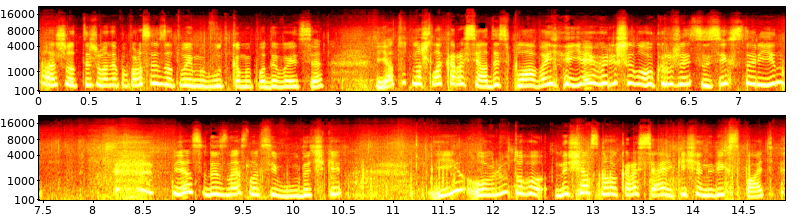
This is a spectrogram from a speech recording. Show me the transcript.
А що, ти ж мене попросив за твоїми вудками подивитися? Я тут знайшла карася, десь плаває, я його вирішила окружити з усіх сторін. Я сюди знесла всі вудочки і ловлю того нещасного карася, який ще не ліг спати.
